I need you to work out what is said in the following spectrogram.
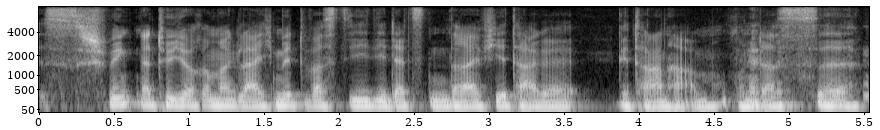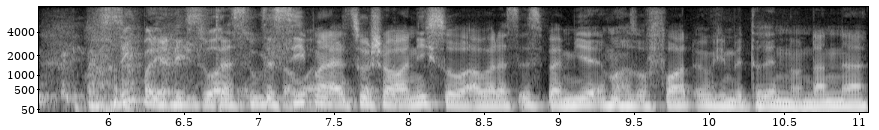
es schwingt natürlich auch immer gleich mit, was die die letzten drei, vier Tage getan haben. Und das, äh, das sieht man ja nicht so als das, Zuschauer. Das sieht man als Zuschauer nicht so, aber das ist bei mir immer sofort irgendwie mit drin. Und dann, äh,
